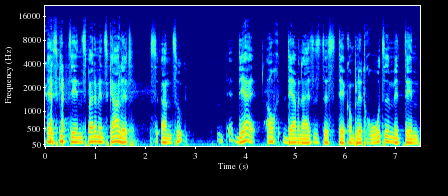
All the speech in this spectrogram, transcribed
es gibt den Spider-Man Scarlet-Anzug. Der auch derbe nice ist, das der komplett rote mit den.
